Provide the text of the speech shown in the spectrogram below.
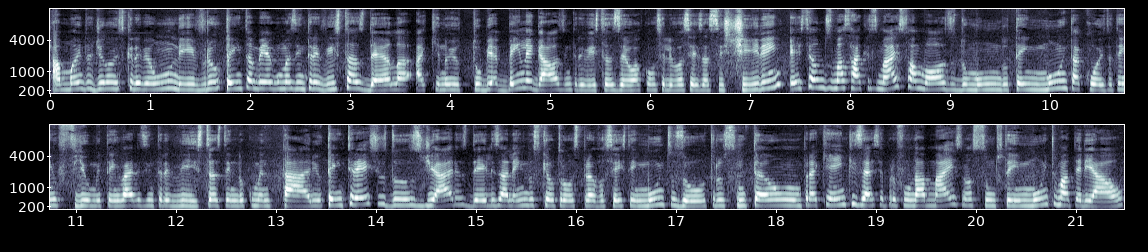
A mãe do Dylan escreveu um livro. Tem também algumas entrevistas dela aqui no YouTube. É bem legal as entrevistas, eu aconselho vocês a assistirem. Esse é um dos massacres mais famosos do mundo. Tem muita coisa, tem o filme, tem várias entrevistas, tem documentário, tem trechos dos diários deles, além dos que eu trouxe para vocês, tem muitos outros. Então, para quem quiser se aprofundar mais no assunto, tem muito material.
